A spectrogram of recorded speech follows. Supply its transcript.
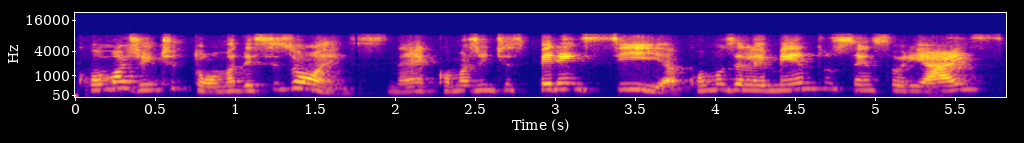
como a gente toma decisões, né? Como a gente experiencia, como os elementos sensoriais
